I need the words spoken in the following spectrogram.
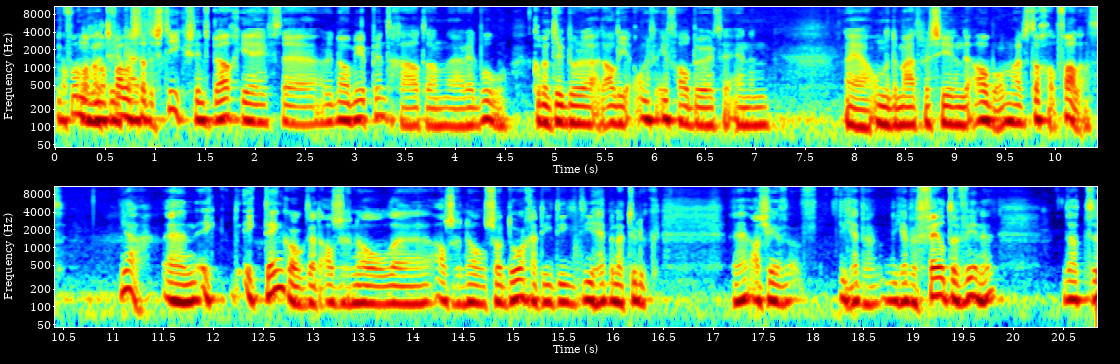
ik vond nog een opvallende statistiek. Sinds België heeft uh, Renault meer punten gehaald dan Red Bull. Komt natuurlijk door al die invalbeurten en een nou ja, onder de maat presterende album. Maar het is toch opvallend. Ja, en ik, ik denk ook dat als Renault, als Renault zo doorgaat, die, die, die hebben natuurlijk, als je, die, hebben, die hebben veel te winnen. Dat,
